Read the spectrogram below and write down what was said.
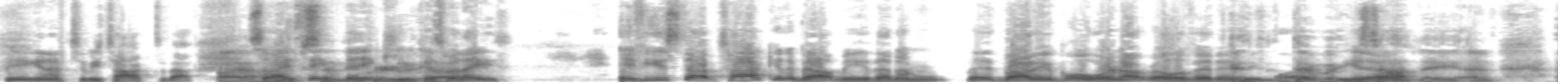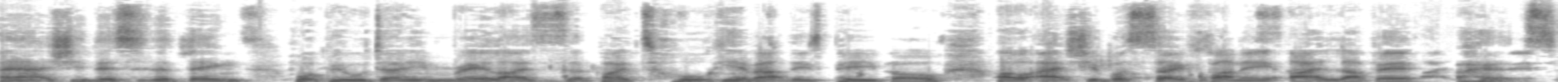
big enough to be talked about. I so I say thank you because when. I. If you stop talking about me, then I'm at body and pole. We're not relevant anymore. that- you know? exactly, and and actually, this is the thing. What people don't even realize is that by talking about these people, oh, actually, it was so funny? I love it. It's,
